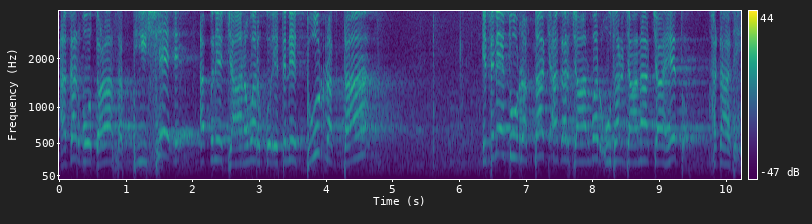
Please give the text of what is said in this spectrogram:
اگر وہ دڑا سا پیچھے اپنے جانور کو اتنے دور رکھتا، اتنے دور رکھتا کہ اگر جانور ادھر جانا چاہے تو ہٹا دے۔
